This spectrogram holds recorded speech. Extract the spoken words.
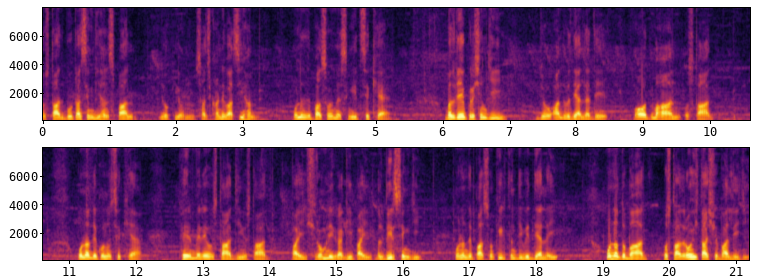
ਉਸਤਾਦ ਬੂਟਾ ਸਿੰਘ ਜੀ ਹੰਸਪਾਲ, ਜੋ ਕਿ ਹੁਣ ਸੱਚਖੰਡ ਵਾਸੀ ਹਨ, ਉਹਨਾਂ ਦੇ ਪਾਸੋਂ ਮੈਂ ਸੰਗੀਤ ਸਿੱਖਿਆ ਹੈ। ਬਲਦੇਵ ਕ੍ਰਿਸ਼ਨ ਜੀ, ਜੋ ਅੰਧ ਵਿਦਿਆਲਿਆ ਦੇ ਬਹੁਤ ਮਹਾਨ ਉਸਤਾਦ, ਉਹਨਾਂ ਦੇ ਕੋਲੋਂ ਸਿੱਖਿਆ ਫਿਰ ਮੇਰੇ ਉਸਤਾਦ ਜੀ, ਉਸਤਾਦ ਭਾਈ ਸ਼੍ਰੋਮਣੀ ਰਾਗੀ ਭਾਈ ਬਲਬੀਰ ਸਿੰਘ ਜੀ, ਉਹਨਾਂ ਦੇ ਪਾਸੋਂ ਕੀਰਤਨ ਦੀ ਵਿੱਦਿਆ ਲਈ। ਉਹਨਾਂ ਤੋਂ ਬਾਅਦ ਉਸਤਾਦ ਰੋਹਿਤ ਸ਼ਿਵਾਲੀ ਜੀ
